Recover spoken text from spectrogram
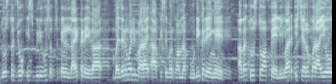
दोस्तों, जो इस वीडियो को सबसे पहले लाइक करेगा बजरंगबली महाराज आपकी मनोकामना पूरी करेंगे। अगर दोस्तों, आप पहली बार इस चैनल पर आए हो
